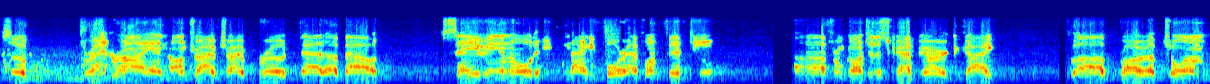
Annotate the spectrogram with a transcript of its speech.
so Brett Ryan on Drive Tribe wrote that about saving an old '94 F-150 uh, from going to the scrapyard. The guy uh, brought it up to him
